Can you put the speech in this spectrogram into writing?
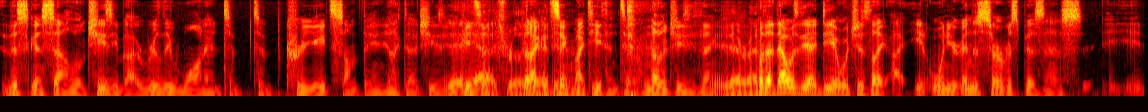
this is going to sound a little cheesy, but I really wanted to to create something. You like that cheesy Yeah, pizza yeah, it's really that I could sink my teeth into. Another cheesy thing. Yeah, right But that, that was the idea, which is like I, you know, when you're in the service business, it,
